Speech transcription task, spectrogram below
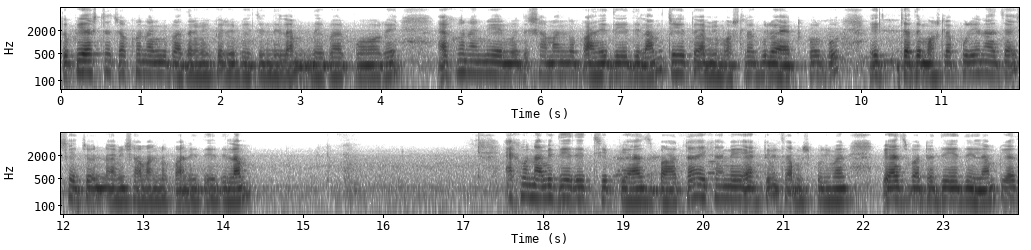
তো পেঁয়াজটা যখন আমি বাদামি করে ভেজে নিলাম, নেবার পরে এখন আমি এর মধ্যে সামান্য পানি দিয়ে দিলাম। যেহেতু আমি মশলাগুলো অ্যাড করব, এই যাতে মশলা পুড়ে না যায় সেই জন্য আমি সামান্য পানি দিয়ে দিলাম। এখন আমি দিয়ে দিচ্ছি পেঁয়াজ বাটা। এখানে এক টেবিল চামচ পরিমাণ পেঁয়াজ বাটা দিয়ে দিলাম। পেঁয়াজ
